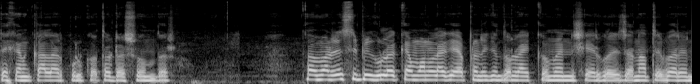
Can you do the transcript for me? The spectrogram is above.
দেখেন কালারফুল কতটা সুন্দর। তো আমার রেসিপিগুলো কেমন লাগে আপনারা কিন্তু লাইক কমেন্ট শেয়ার করে জানাতে পারেন।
